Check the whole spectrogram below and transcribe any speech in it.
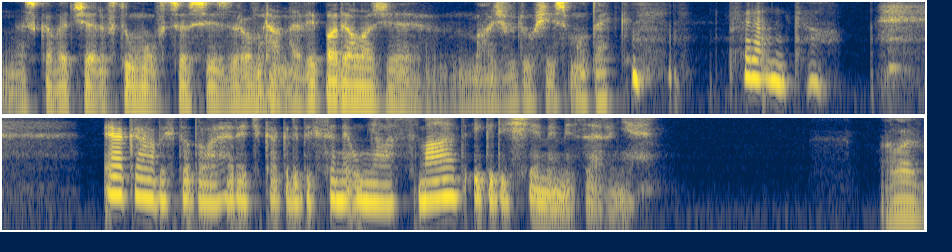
dneska večer v Tumovce si zrovna nevypadala, že máš v duši smutek. Franto. Jaká bych to byla herečka, kdybych se neuměla smát, i když je mi mizerně. Ale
